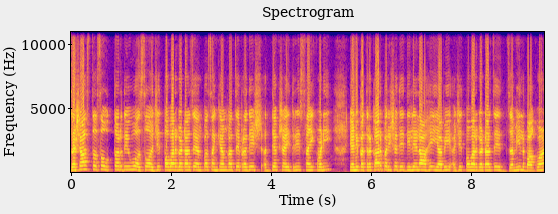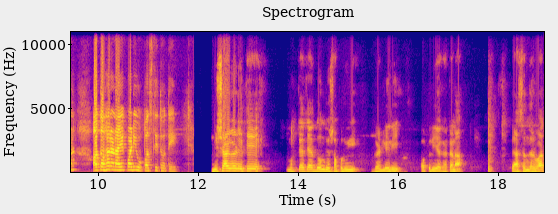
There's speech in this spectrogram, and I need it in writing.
जशास तसं उत्तर देऊ असं अजित पवार गटाचे अल्पसंख्याकाचे प्रदेश अध्यक्ष इद्रिस नाईकवाडी यांनी पत्रकार परिषदेत दिलेला आहे. यावेळी अजित पवार गटाचे जमील बागवान अतहर नायकवाडी उपस्थित होते. विशाळगड येथे नुकत्याच या दोन दिवसापूर्वी घडलेली अप्रिय घटना. त्या संदर्भात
